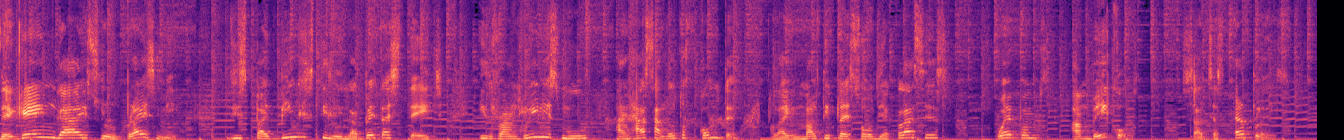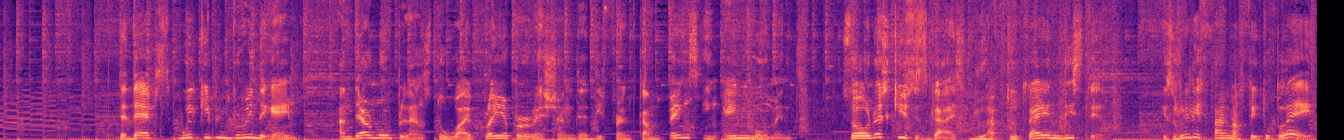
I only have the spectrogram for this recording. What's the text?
The game guys surprised me. Despite being still in a beta stage, it ran really smooth and has a lot of content, like multiplayer soldier classes, weapons, and vehicles, such as airplanes. The devs will keep improving the game, and there are no plans to wipe player progression the different campaigns in any moment. So no excuses guys, you have to try Enlisted. It's really fun and free to play.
